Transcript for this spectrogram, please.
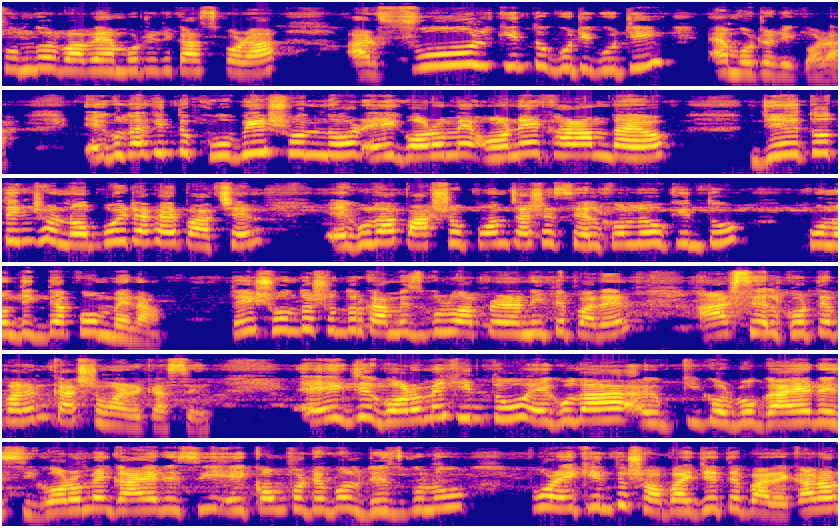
সুন্দরভাবে এম্ব্রয়ডারি কাজ করা আর ফুল কিন্তু গুটি গুটি এম্ব্রয়ডারি করা। এগুলো কিন্তু খুবই সুন্দর, এই গরমে অনেক আরামদায়ক। যেহেতু তিনশো নব্বই টাকায় পাচ্ছেন, এগুলা পাঁচশো পঞ্চাশে সেল করলেও কিন্তু কোনো দিক দিয়ে কমবে না। এই সুন্দর সুন্দর কামিজগুলো আপনারা নিতে পারেন আর সেল করতে পারেন কাস্টমারের কাছে। এই যে গরমে কিন্তু এগুলা কি করব গায়ের এসি গরমে গায়ের এসি এই কমফোর্টেবল ড্রেসগুলো পরে কিন্তু সবাই যেতে পারে। কারণ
